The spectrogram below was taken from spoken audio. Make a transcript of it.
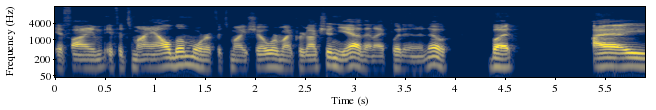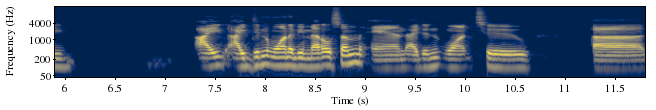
if I'm if it's my album or if it's my show or my production, yeah, then I put in a note. But I I I didn't want to be meddlesome, and I didn't want to uh,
